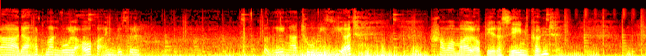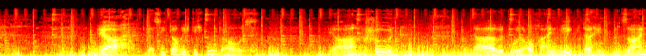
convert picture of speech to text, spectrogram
Ja, da hat man wohl auch ein bisschen renaturisiert. Schauen wir mal, ob ihr das sehen könnt. Ja, das sieht doch richtig gut aus. Ja, schön. Da wird wohl auch ein Weg da hinten sein,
